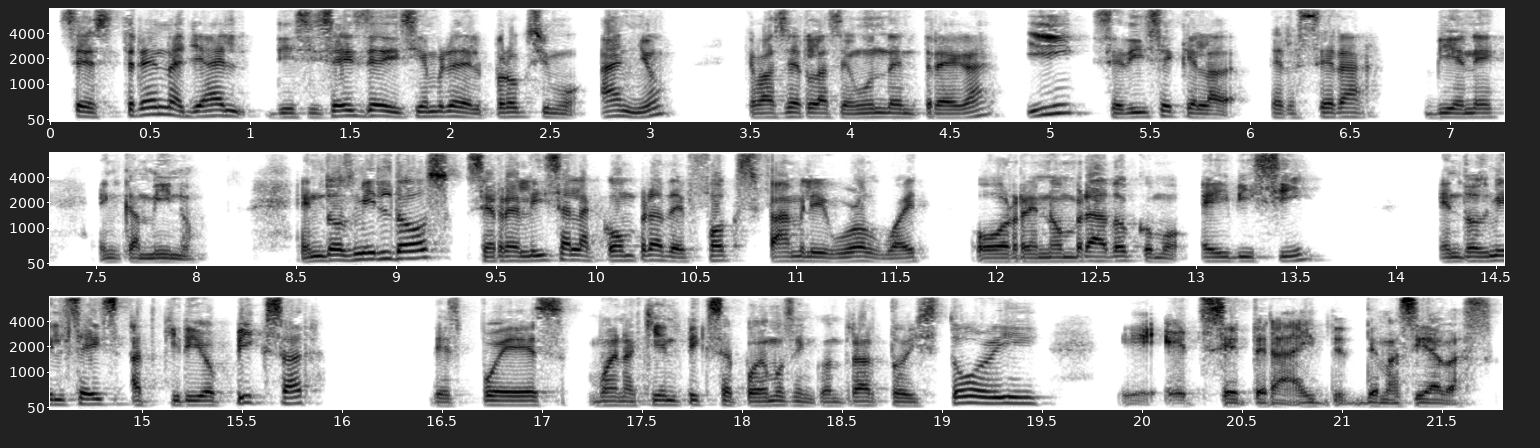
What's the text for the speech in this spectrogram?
se estrena ya el 16 de diciembre del próximo año, que va a ser la segunda entrega, y se dice que la tercera viene en camino. En 2002 se realiza la compra de Fox Family Worldwide o renombrado como ABC. En 2006 adquirió Pixar. Después, bueno, aquí en Pixar podemos encontrar Toy Story, eh, etcétera. Hay demasiadas.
